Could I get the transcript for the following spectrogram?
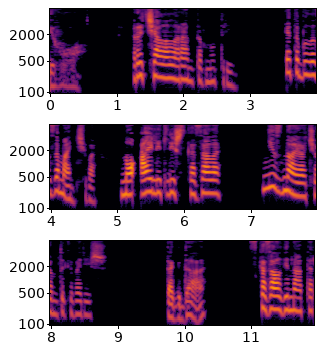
его!» — рычала Лоранта внутри. Это было заманчиво, но Айлит лишь сказала, «Не знаю, о чем ты говоришь». «Тогда», — сказал Винатор,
